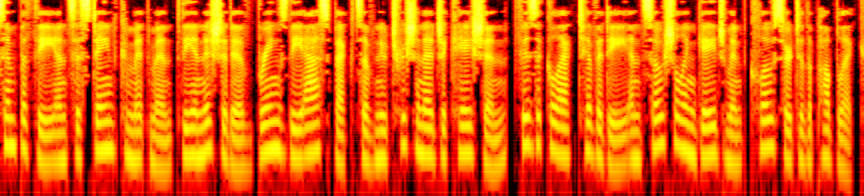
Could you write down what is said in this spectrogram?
sympathy and sustained commitment the initiative brings the aspects of nutrition education, physical activity and social engagement closer to the public.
